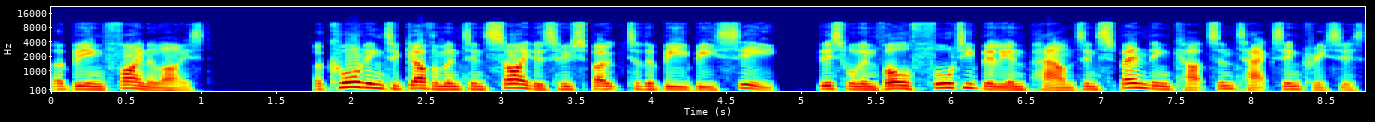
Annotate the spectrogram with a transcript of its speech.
are being finalised. According to government insiders who spoke to the BBC, this will involve £40 billion in spending cuts and tax increases.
